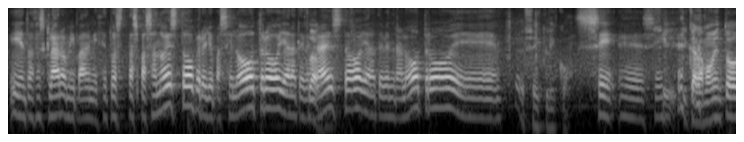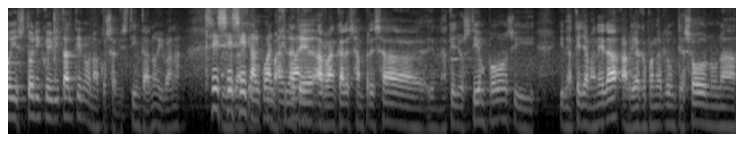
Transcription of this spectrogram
Y entonces, claro, mi padre me dice, tú estás pasando esto, pero yo pasé lo otro, y ahora te vendrá Claro. esto, y ahora te vendrá lo otro. eh, Es cíclico. sí, eh, sí. Sí, y cada momento histórico y vital tiene una cosa distinta, ¿no, Ivana? Sí, sí, sí, tal cual, tal Imagínate cual. arrancar esa empresa en aquellos tiempos y, y de aquella manera habría que ponerle un tesón, una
